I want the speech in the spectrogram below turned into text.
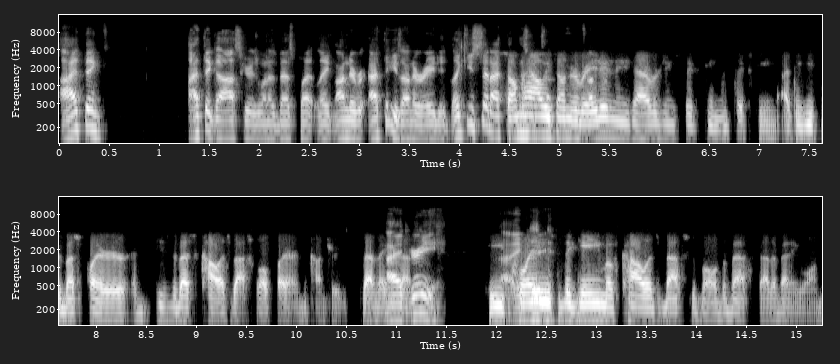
I think I think Oscar is one of the best players. Like under, I think he's underrated. Like you said, I somehow he's underrated and he's averaging 16 and 16. I think he's the best player. He's the best college basketball player in the country. That makes I sense. agree. He I plays agree. the game of college basketball the best out of anyone.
